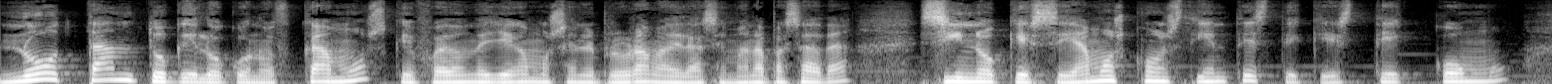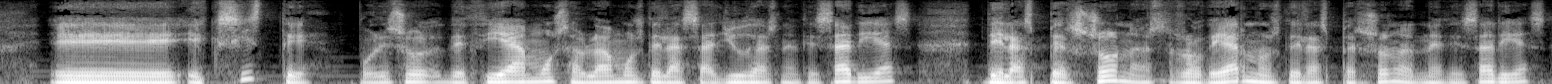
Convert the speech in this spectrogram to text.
no tanto que lo conozcamos, que fue a donde llegamos en el programa de la semana pasada, sino que seamos conscientes de que este cómo eh, existe. Por eso decíamos, hablamos de las ayudas necesarias, de las personas, rodearnos de las personas necesarias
